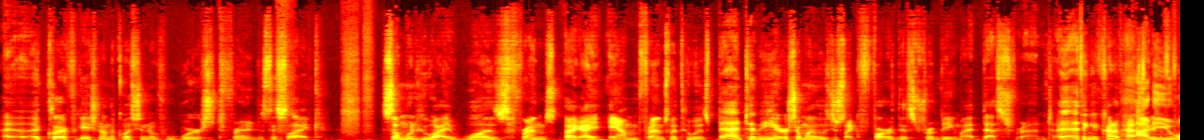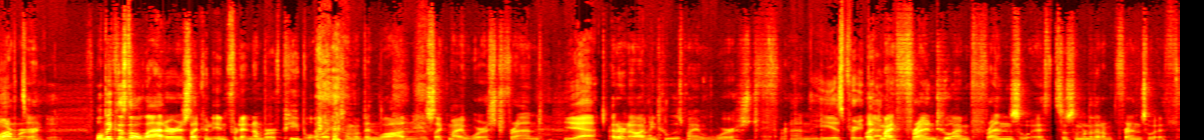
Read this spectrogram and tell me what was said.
a clarification on the question of worst friend. Is this like someone who I was friends, like I am friends with, who was bad to me, or someone who was just like farthest from being my best friend? I, I think it kind of has How to be do the you former. want to take it? Well, because the latter is like an infinite number of people. Like Osama bin Laden is like my worst friend. Yeah, I don't know. I mean, who was my worst friend? he is pretty like bad. my friend who I'm friends with. So someone that I'm friends with,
